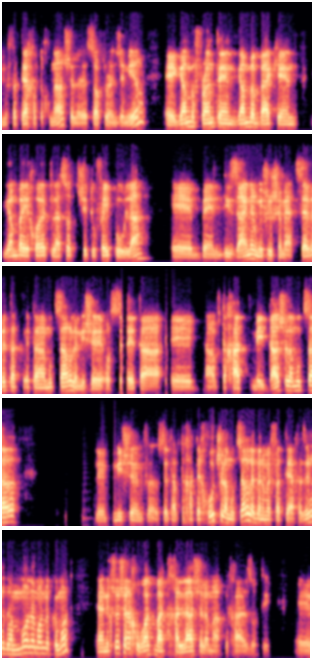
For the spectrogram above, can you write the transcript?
מפתח התוכנה, של Software Engineer, גם ב front-end, גם ב back-end, גם ביכולת לעשות שיתופי פעולה אה, בין designer, מישהו שמעצב את המוצר, למי שעושה את אה, האבטחת מידע של המוצר, למי שעושה את האבטחת איכות של המוצר, לבין המפתח. אז יש עוד המון המון מקומות. אה, אני חושב שאנחנו רק בהתחלה של המהפכה הזאת. אה,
